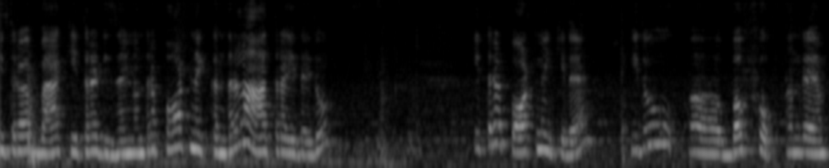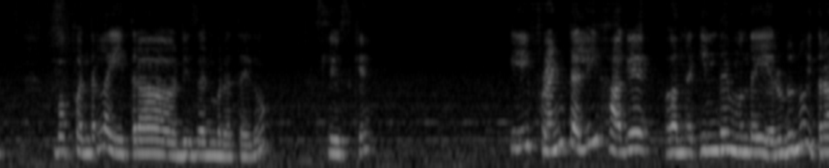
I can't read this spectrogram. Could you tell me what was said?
ಈ ಥರ ಬ್ಯಾಕ್ ಈ ಥರ ಡಿಸೈನ್ ಒಂಥರ ಪಾಟ್ ನೆಕ್ ಅಂತಾರಲ್ಲ, ಆ ಥರ ಇದೆ ಇದು. ಈ ಥರ ಪಾಟ್ ನೆಕ್ ಇದೆ. ಇದು ಬಫ್ ಅಂದರೆ ಬಫ್ ಅಂತಾರಲ್ಲ, ಈ ಥರ ಡಿಸೈನ್ ಬರುತ್ತೆ ಇದು ಸ್ಲೀವ್ಸ್ಗೆ ಇಲ್ಲಿ ಫ್ರಂಟಲ್ಲಿ ಹಾಗೆ, ಅಂದರೆ ಹಿಂದೆ ಮುಂದೆ ಎರಡೂ ಈ ಥರ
